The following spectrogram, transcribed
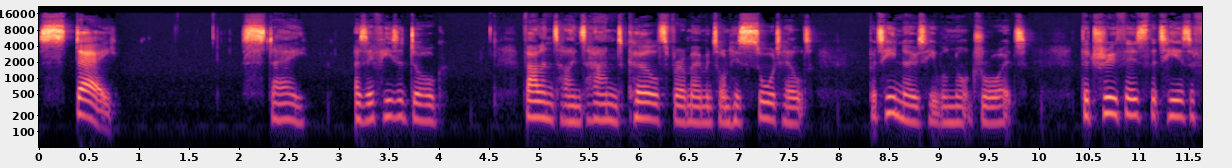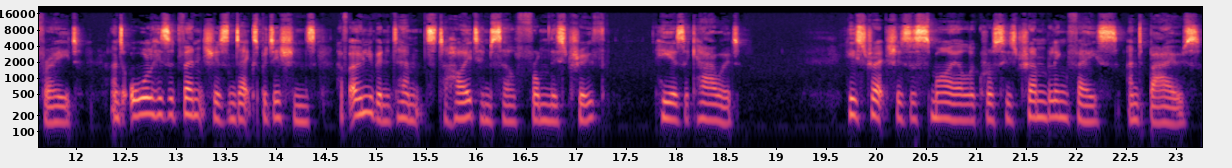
Stay. Stay, as if he's a dog. Valentine's hand curls for a moment on his sword hilt, but he knows he will not draw it. The truth is that he is afraid, and all his adventures and expeditions have only been attempts to hide himself from this truth. He is a coward. He stretches a smile across his trembling face and bows.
